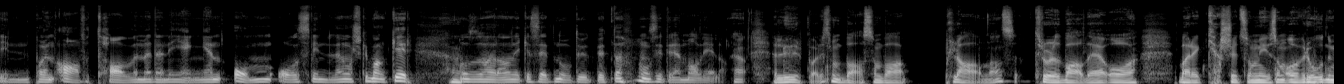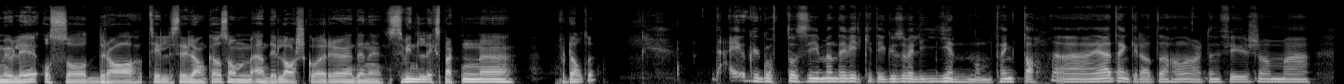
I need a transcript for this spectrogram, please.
inn på en avtale med denne gjengen om å svindle norske banker. Og så har han ikke sett noe til utbytte, og sitter igjen med all gjelda. Ja. Jeg lurer på liksom hva som var planen hans. Tror du det var det å bare cashe ut så mye som overhodet mulig, og så dra til Sri Lanka, som Andy Larsgaard, denne svindeleksperten, eh, fortalte? Det er jo ikke godt å si, men det virket ikke så veldig gjennomtenkt, da. Eh, jeg tenker at han har vært en fyr som eh,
